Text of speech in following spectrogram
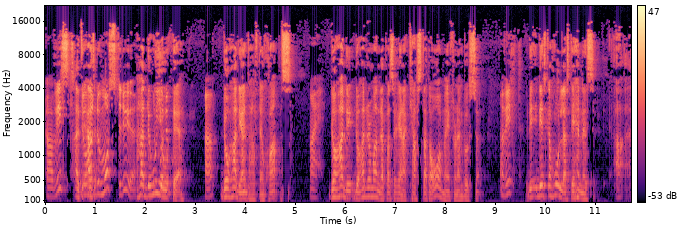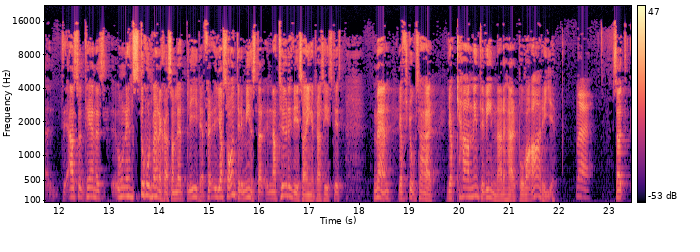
Ja visst, Att- då, alltså- då måste du ju. Hade hon gjort du- det, Ja. då hade jag inte haft en chans. Nej. Då hade, då hade de andra passagerarna kastat av mig från den bussen. Ja, visst. Det, det ska hållas till hennes, alltså till hennes, hon är en stor människa som lätt blir det. För jag sa inte det minsta, naturligtvis sa jag inget rasistiskt. Men jag förstod så här, jag kan inte vinna det här på att vara arg. Nej. Så att,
